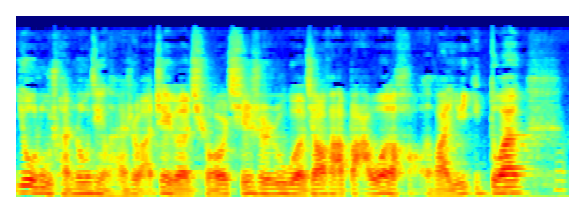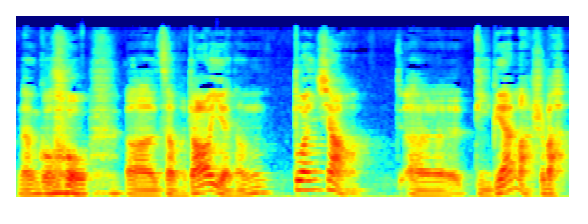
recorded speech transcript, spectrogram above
右路传中进来是吧？这个球其实如果脚法把握的好的话，一一端能够呃怎么着也能端向呃底边嘛，是吧？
